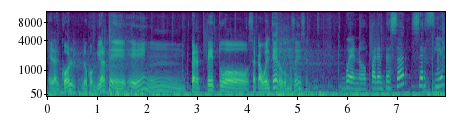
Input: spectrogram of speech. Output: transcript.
el alcohol lo convierte en un perpetuo sacavueltero, como se dice. Bueno, para empezar, ser fiel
